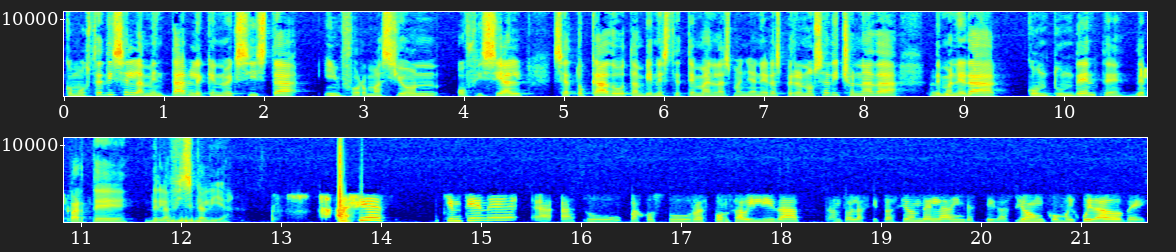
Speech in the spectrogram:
Como usted dice, lamentable que no exista información oficial. Se ha tocado también este tema en las mañaneras, pero no se ha dicho nada de manera contundente de parte de la Fiscalía. Así es. Quien tiene a, su, bajo su responsabilidad tanto la situación de la investigación como el cuidado de,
